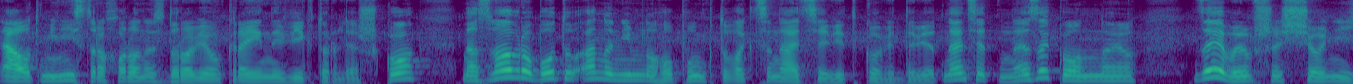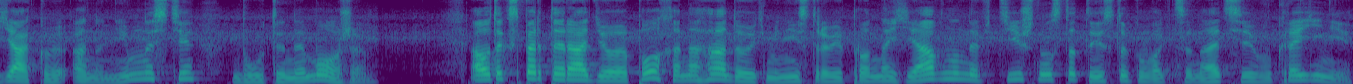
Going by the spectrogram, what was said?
А от міністр охорони здоров'я України Віктор Ляшко назвав роботу анонімного пункту вакцинації від COVID-19 незаконною, заявивши, що ніякої анонімності бути не може. А от експерти Радіо Епоха нагадують міністрові про наявну невтішну статистику вакцинації в Україні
